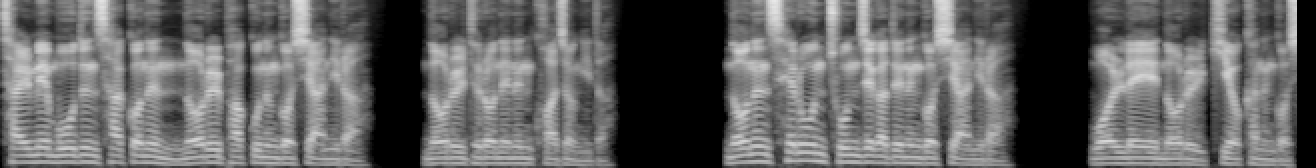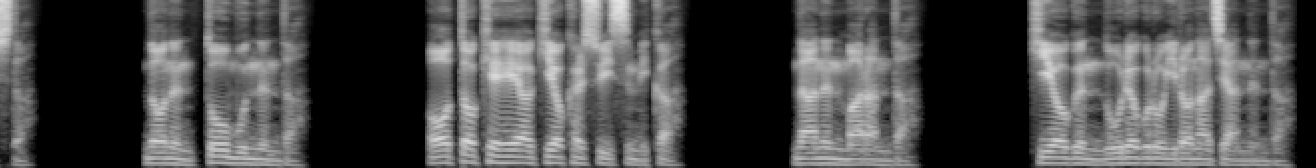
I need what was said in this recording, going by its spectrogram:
삶의 모든 사건은 너를 바꾸는 것이 아니라 너를 드러내는 과정이다. 너는 새로운 존재가 되는 것이 아니라 원래의 너를 기억하는 것이다. 너는 또 묻는다. 어떻게 해야 기억할 수 있습니까? 나는 말한다. 기억은 노력으로 일어나지 않는다.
